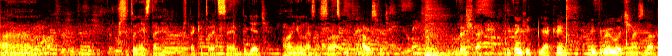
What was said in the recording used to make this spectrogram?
a už sa to nestane. Už takéto veci sa nebudú diať. Hlavne u nás na Slovensku a vo svete. Tak. Thank you. Ďakujem. Thank you very much. Much love.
